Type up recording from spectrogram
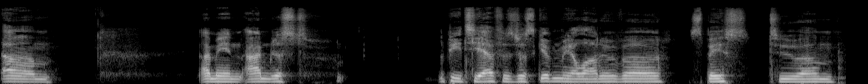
Um, I mean, I'm just the PTF has just given me a lot of uh space to um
